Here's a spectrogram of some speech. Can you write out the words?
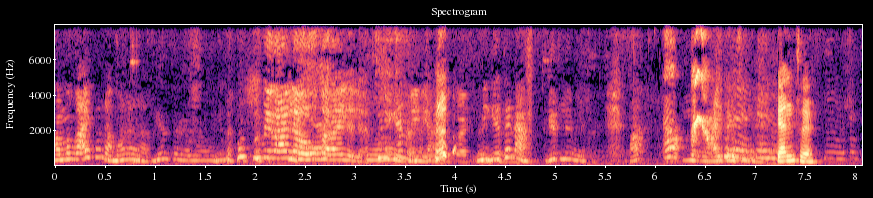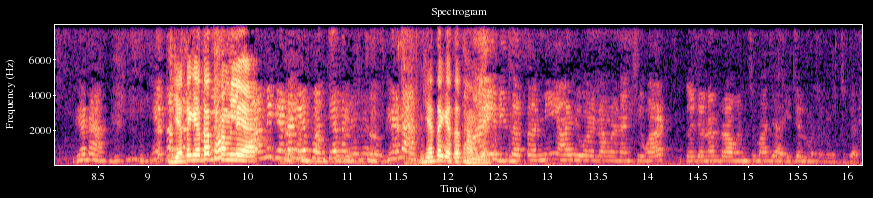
हा मग ऐकू ना मला ना. तुम्ही राहिल्या उभा राहिलेल्या मी घेते ना त्यांचं घे ना घेता घेता थांबल्या आम्ही घेणार हे पण त्याला घे ना. घे ना घेता घेता थांबल्या माहेरी जाताना आहे वर्णावर्णाची वाट गजानन रावांची माझी आई जन्मजन्माची गाठ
